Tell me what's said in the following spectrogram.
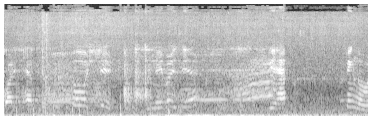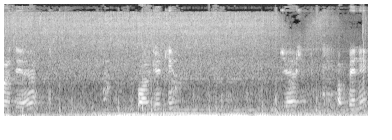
What is happening? Oh shit! The neighbor is here. We have ping over there. Forget him. Just open it.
